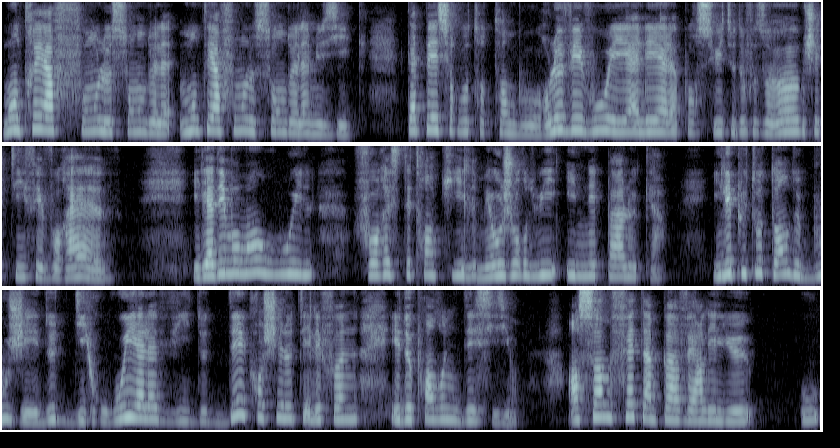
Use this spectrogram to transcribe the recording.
montrez à fond le son de la, montez à fond le son de la musique. Tapez sur votre tambour, levez-vous et allez à la poursuite de vos objectifs et vos rêves. Il y a des moments où il faut rester tranquille, mais aujourd'hui, il n'est pas le cas. Il est plutôt temps de bouger, de dire oui à la vie, de décrocher le téléphone et de prendre une décision. En somme, faites un pas vers les lieux ou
